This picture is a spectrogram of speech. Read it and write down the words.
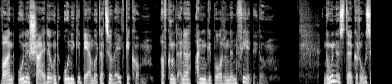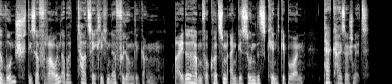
waren ohne Scheide und ohne Gebärmutter zur Welt gekommen, aufgrund einer angeborenen Fehlbildung. Nun ist der große Wunsch dieser Frauen aber tatsächlich in Erfüllung gegangen. Beide haben vor kurzem ein gesundes Kind geboren, per Kaiserschnitt.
